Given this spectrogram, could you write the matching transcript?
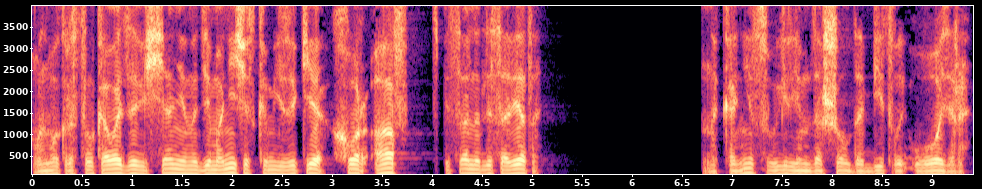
Он мог растолковать завещание на демоническом языке хор-аф специально для совета. Наконец Уильям дошел до битвы у озера.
